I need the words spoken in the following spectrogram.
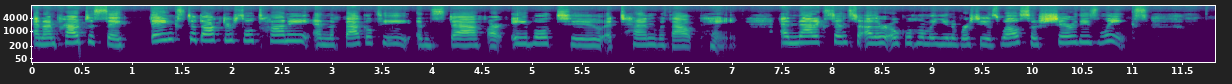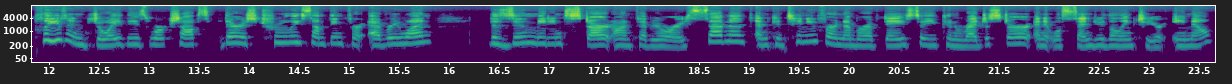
and I'm proud to say thanks to Dr. Sultani and the faculty and staff are able to attend without pain. And that extends to other Oklahoma University as well. So share these links. Please enjoy these workshops. There is truly something for everyone. The Zoom meetings start on February 7th and continue for a number of days so you can register and it will send you the link to your email.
